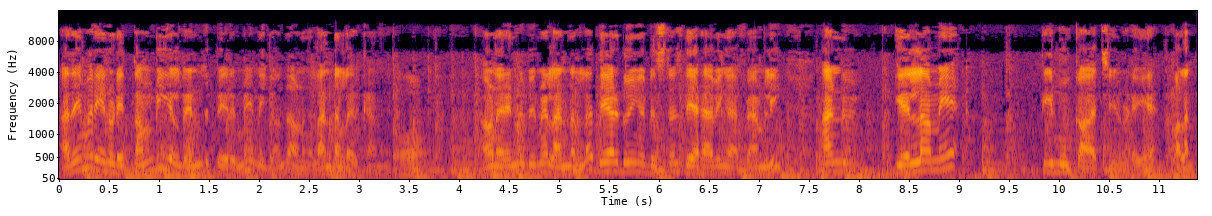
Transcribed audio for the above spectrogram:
அதே மாதிரி என்னுடைய தம்பிகள் ரெண்டு பேருமே இன்னைக்கு வந்து அவனுங்க லண்டனில் இருக்கானுங்க அவனை ரெண்டு பேருமே லண்டன்ல. They are doing a business they are having a family and எல்லாமே திமுக ஆட்சியினுடைய பலன்.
